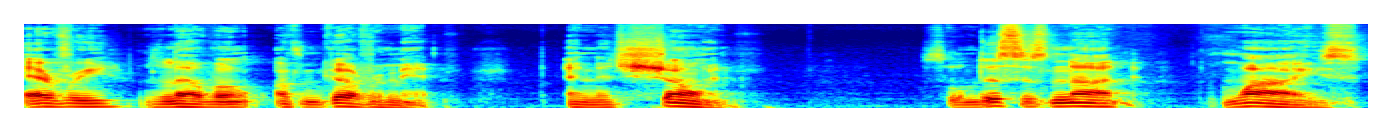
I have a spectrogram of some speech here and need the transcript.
every level of government, and it's showing. So this is not wise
